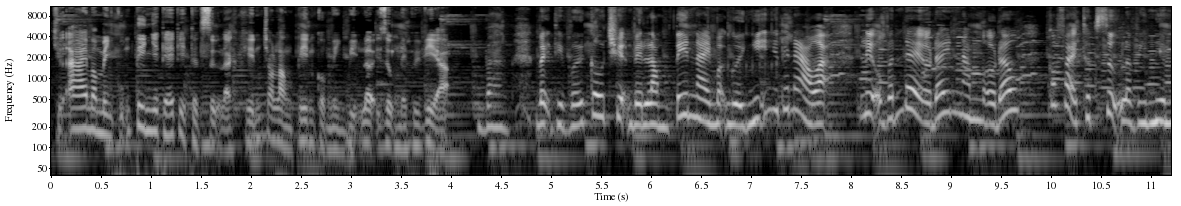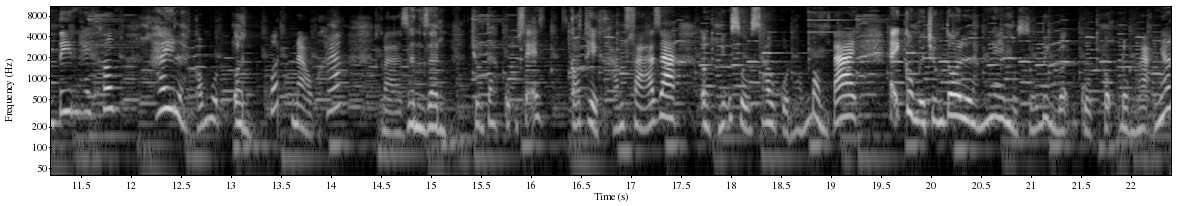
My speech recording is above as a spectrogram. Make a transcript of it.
chứ ai mà mình cũng tin như thế thì thực sự là khiến cho lòng tin của mình bị lợi dụng đấy quý vị ạ. Vâng, vậy thì với câu chuyện về lòng tin này mọi người nghĩ như thế nào ạ? Liệu vấn đề ở đây nằm ở đâu? Có phải thực sự là vì niềm tin hay không? Hay là có một ẩn khuất nào khác? Và dần dần chúng ta cũng sẽ có thể khám phá ra ở những số sau của Nóng Bỏng Tai. Hãy cùng với chúng tôi lắng nghe một số bình luận của cộng đồng mạng nhé.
